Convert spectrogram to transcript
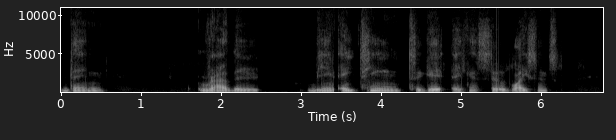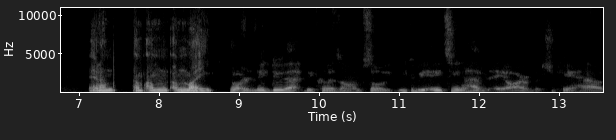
than rather being 18 to get a concealed license. And I'm I'm I'm I'm like Jordan, they do that because um so you could be 18 and have an AR, but you can't have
